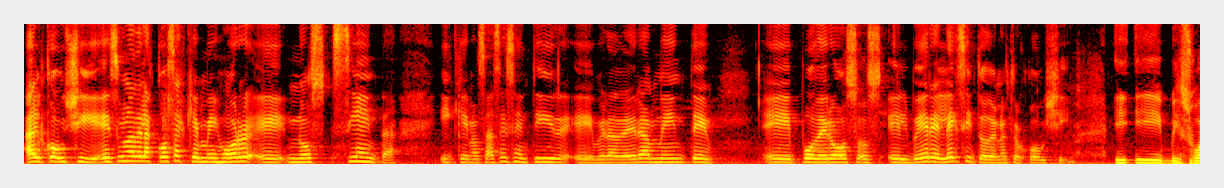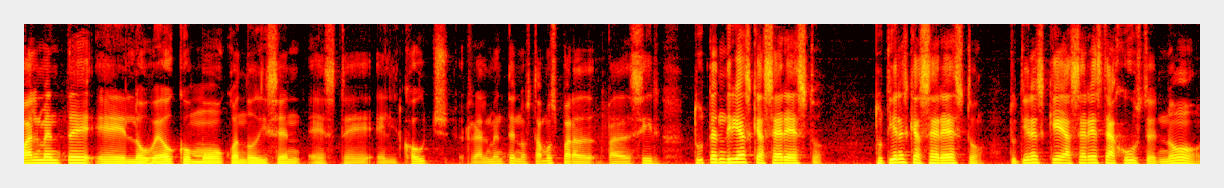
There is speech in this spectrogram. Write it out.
al coachee. Es una de las cosas que mejor eh, nos sienta y que nos hace sentir eh, verdaderamente eh, poderosos el ver el éxito de nuestro coachee. Y, visualmente lo veo como cuando dicen este el coach, realmente no estamos para, para decir, tú tendrías que hacer esto, tú tienes que hacer esto tú tienes que hacer este ajuste, no,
